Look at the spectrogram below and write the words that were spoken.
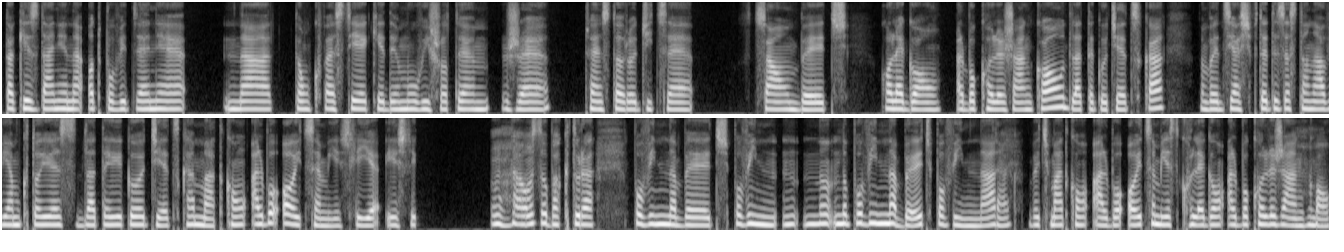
takie zdanie na odpowiedzenie na tą kwestię, kiedy mówisz o tym, że często rodzice chcą być kolegą albo koleżanką dla tego dziecka. No więc ja się wtedy zastanawiam, kto jest dla tego dziecka matką albo ojcem, jeśli, je, jeśli ta Mhm. osoba, która powinna być, powin, no, no powinna być, powinna Tak. być matką albo ojcem, jest kolegą albo koleżanką. Mhm.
